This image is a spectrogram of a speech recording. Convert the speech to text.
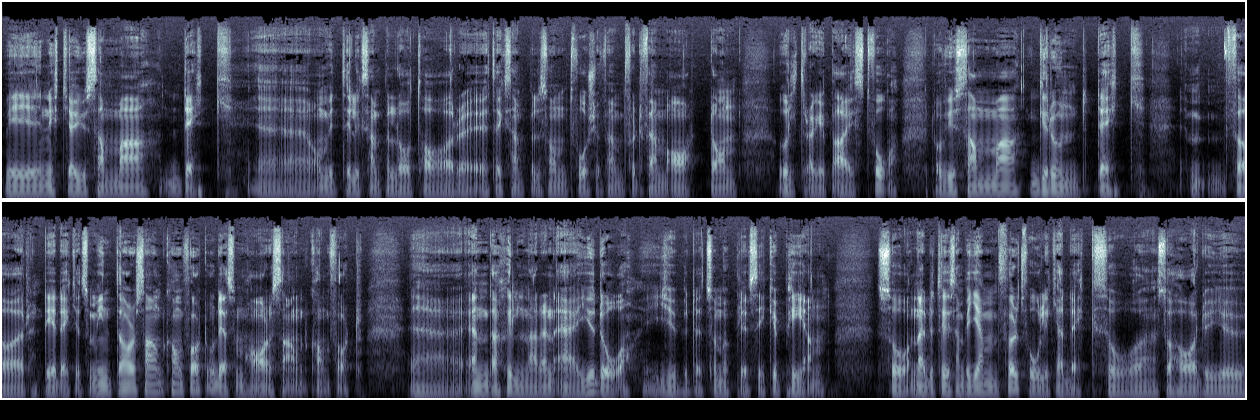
Vi nyttjar ju samma däck. Eh, om vi till exempel då tar ett exempel som 225 45 18 Ultra Grip Ice 2. Då har vi ju samma grunddäck mm, för det däcket som inte har Sound Comfort och det som har Sound Comfort. Eh, enda skillnaden är ju då ljudet som upplevs i kupén. Så när du till exempel jämför två olika däck så, så har du ju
